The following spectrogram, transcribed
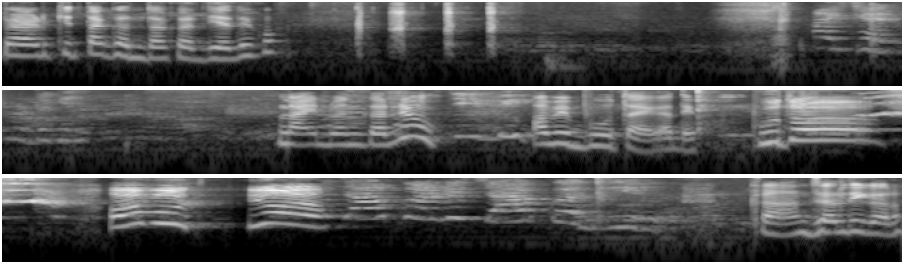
बेड कितना गंदा कर दिया देखो। लाइट बंद कर रही हूँ? अभी भूत आएगा देखो। भूत! अरे भूत! कहाँ? जल्दी करो।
